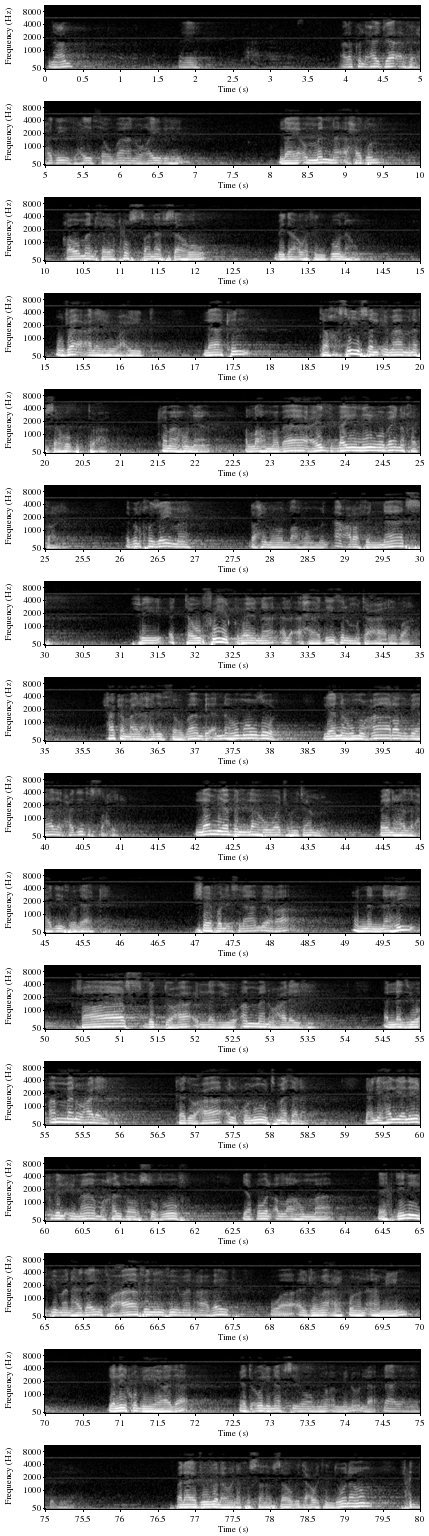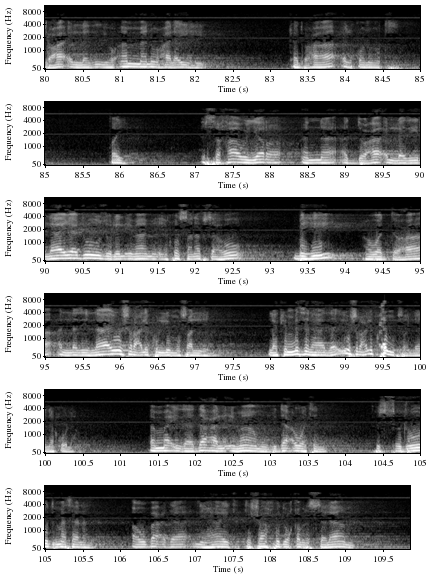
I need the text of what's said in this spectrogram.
نعم. إيه؟ على كل حال جاء في الحديث في حديث ثوبان وغيره لا يؤمن أحد قوما فيخص نفسه بدعوة دونهم وجاء عليه وعيد لكن تخصيص الإمام نفسه بالدعاء كما هنا اللهم باعد بيني وبين خطايا ابن خزيمة رحمه الله من أعرف الناس في التوفيق بين الأحاديث المتعارضة. حكم على حديث ثوبان بأنه موضوع لأنه معارض بهذا الحديث الصحيح. لم يبن له وجه الجمع بين هذا الحديث وذاك. شيخ الإسلام يرى أن النهي خاص بالدعاء الذي يؤمن عليه الذي يؤمن عليه كدعاء القنوت مثلا. يعني هل يليق بالإمام وخلفه الصفوف؟ يقول اللهم اهدني فيمن هديت وعافني فيمن عافيت والجماعة يقولون آمين. يليق به هذا؟ يدعو لنفسه وهم يؤمنون؟ لا لا يليق به. فلا يجوز له أن يخص نفسه بدعوة دونهم في الدعاء الذي يؤمن عليه كدعاء القنوت. طيب. السخاوي يرى أن الدعاء الذي لا يجوز للإمام أن يخص نفسه به هو الدعاء الذي لا يشرع لكل مصل. لكن مثل هذا يشرع لكل مصل أن يقوله. أما إذا دعا الإمام بدعوة في السجود مثلا أو بعد نهاية التشهد وقبل السلام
